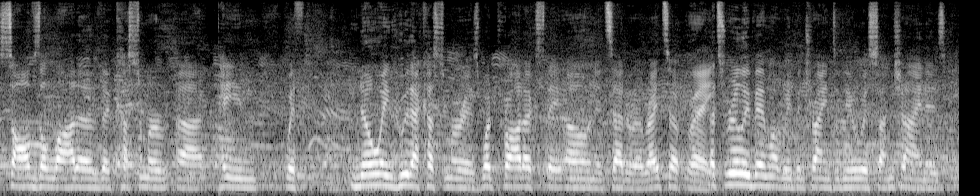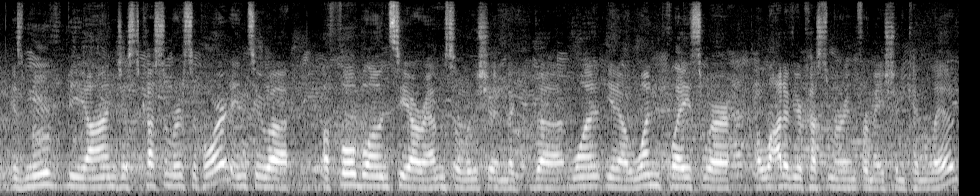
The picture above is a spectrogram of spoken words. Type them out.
solves a lot of the customer uh, pain with knowing who that customer is, what products they own, et cetera, right? So right. that's really been what we've been trying to do with Sunshine is, is move beyond just customer support into a, a full-blown CRM solution, the, the, one, you know, one place where a lot of your customer information can live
